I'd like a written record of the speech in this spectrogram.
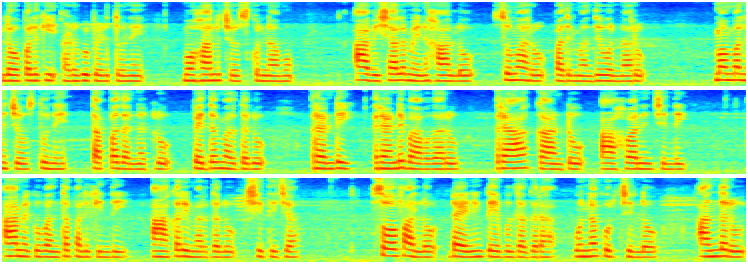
లోపలికి అడుగు పెడుతూనే మొహాలు చూసుకున్నాము. ఆ విశాలమైన హాల్లో సుమారు పది మంది ఉన్నారు. మమ్మల్ని చూస్తూనే తప్పదన్నట్లు పెద్ద మరదలు రండి రండి బావగారు రా అక్క అంటూ ఆహ్వానించింది. ఆమెకు వంత పలికింది ఆఖరి మరదలు క్షితిజ. సోఫాల్లో డైనింగ్ టేబుల్ దగ్గర ఉన్న కుర్చీల్లో అందరూ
